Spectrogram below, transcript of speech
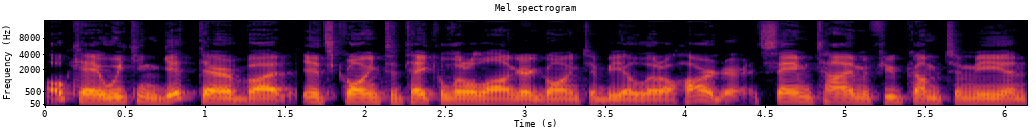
okay, we can get there, but it's going to take a little longer, going to be a little harder. At the same time, if you come to me and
